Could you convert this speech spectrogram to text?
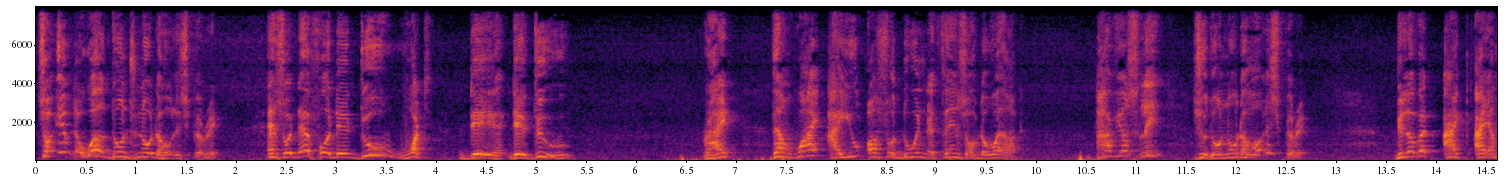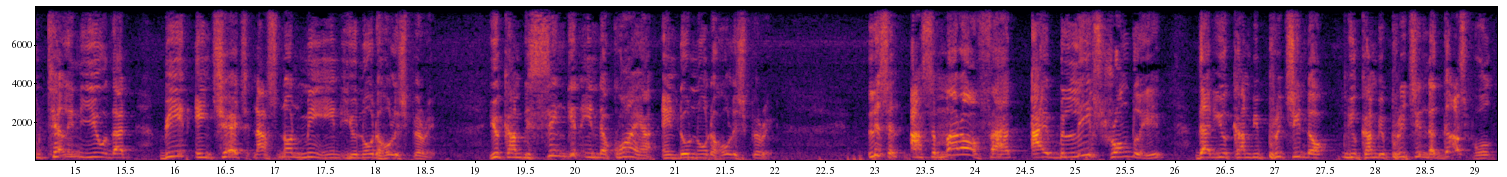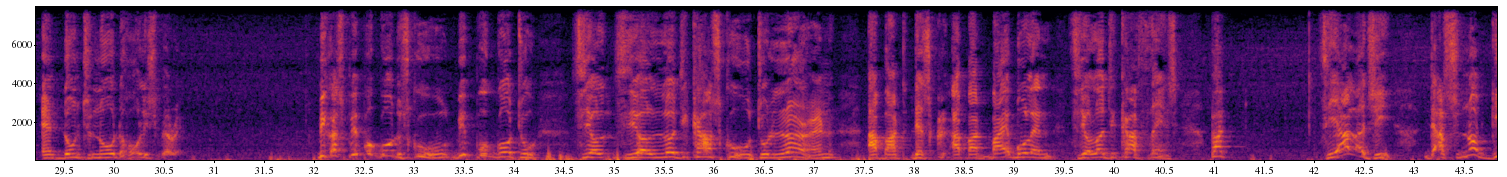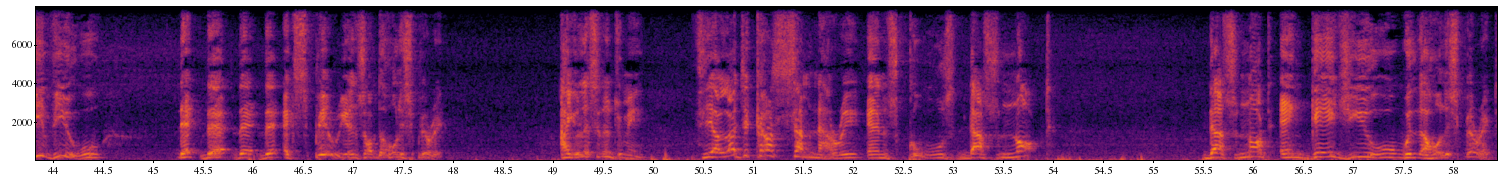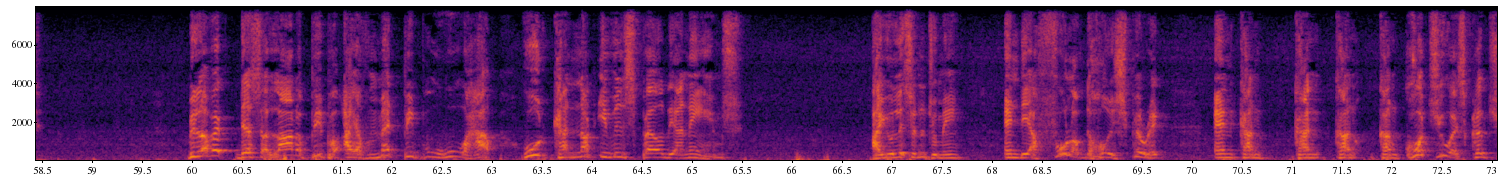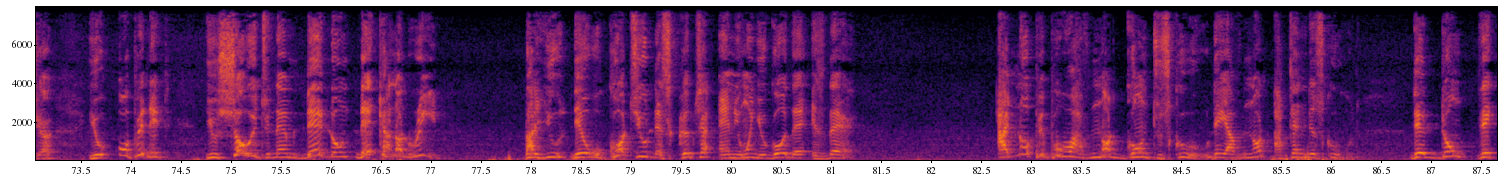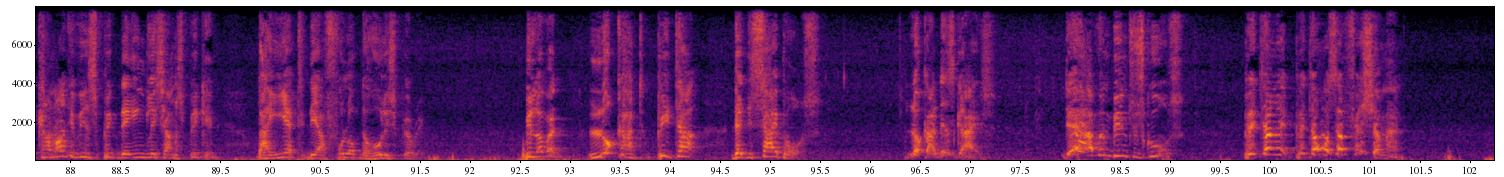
So if the world don't know the Holy Spirit, and so therefore they do what they they do right? Then why are you also doing the things of the world? Obviously you don't know the holy spirit. Beloved i i am telling you that being in church does not mean you know the holy spirit. You can be singing in the choir and don't know the holy spirit. Listen as a matter of fact i believe strongly that you can be preaching the you can be preaching the gospel and don't know the holy spirit because people go to school, people go to theological school to learn about the about Bible and theological things. But theology does not give you the, the, the, the experience of the Holy Spirit. Are you listening to me? Theological seminary and schools does not does not engage you with the Holy Spirit. Beloved, there's a lot of people, I have met people who have, who cannot even spell their names. Are you listening to me? And they are full of the Holy Spirit and can, can, can, can quote you a scripture. You open it, you show it to them. They don't, they cannot read. But you, they will quote you the scripture and when you go there, it's there. I know people who have not gone to school. They have not attended school. They don't, they cannot even speak the English I'm speaking but yet they are full of the Holy Spirit. Beloved, look at Peter, the disciples. Look at these guys. They haven't been to schools. Peter, Peter was a fisherman.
